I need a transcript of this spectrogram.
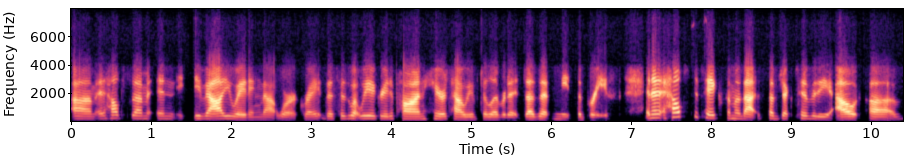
um, it helps them in evaluating that work, right? This is what we agreed upon. Here's how we've delivered it. Does it meet the brief? And it helps to take some of that subjectivity out of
